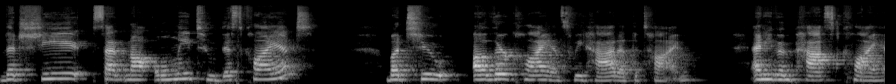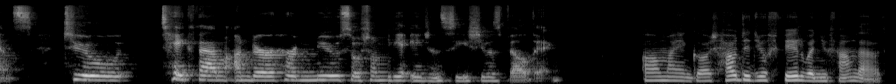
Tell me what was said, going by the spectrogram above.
that she sent not only to this client, but to other clients we had at the time and even past clients to take them under her new social media agency she was building. Oh my gosh, how did you feel when you found out?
